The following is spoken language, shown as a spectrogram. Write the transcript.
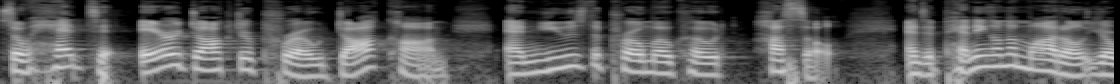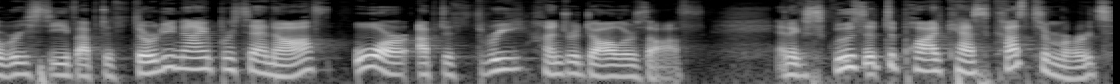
So head to airdoctorpro.com and use the promo code HUSTLE. And depending on the model, you'll receive up to 39% off or up to $300 off. And exclusive to podcast customers,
